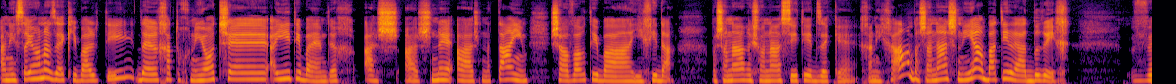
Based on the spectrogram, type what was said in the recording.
הניסיון הזה קיבלתי דרך התוכניות שהייתי בהן, דרך הש, השני, השנתיים שעברתי ביחידה. בשנה הראשונה עשיתי את זה כחניכה, בשנה השנייה באתי להדריך. שזה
